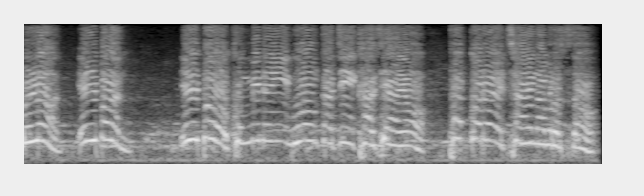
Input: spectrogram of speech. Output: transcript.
물론 일본 일부 국민의힘 의원까지 가세하여 폭거를 자행함으로써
